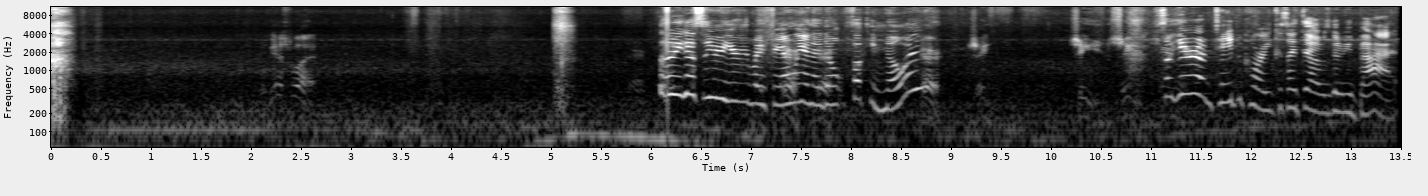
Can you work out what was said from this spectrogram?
uh... Well, guess what? Me guess, you're, you're my family Here, and I don't fucking know it. Here, see? See, see? So here I'm tape recording because I thought it was gonna be bad.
